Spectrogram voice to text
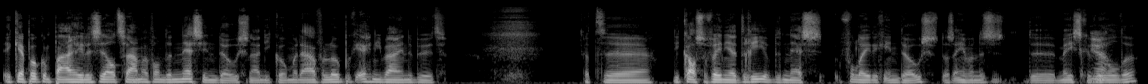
Ik heb ook een paar hele zeldzame van de NES in doos. Nou, die komen daar voorlopig echt niet bij in de buurt. Dat, eh, die Castlevania 3 op de NES volledig in doos. Dat is een van de, de meest gewilde.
